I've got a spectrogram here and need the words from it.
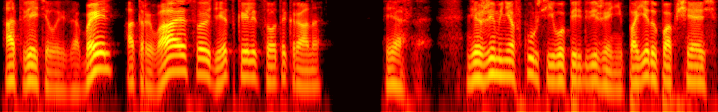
Ответила Изабель, отрывая свое детское лицо от экрана. Ясно. Держи меня в курсе его передвижений. Поеду пообщаюсь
